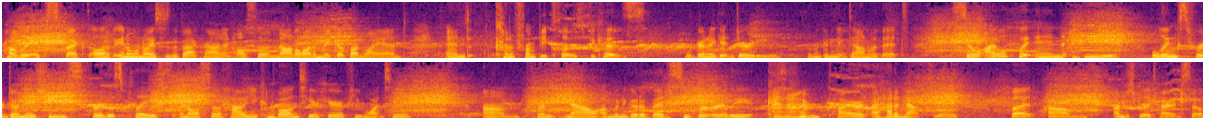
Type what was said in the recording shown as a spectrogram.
Probably expect a lot of animal noises in the background and also not a lot of makeup on my end and kind of frumpy clothes because we're gonna get dirty and we're gonna get down with it. So I will put in the links for donations for this place and also how you can volunteer here if you want to. Um, for now, I'm gonna go to bed super early because I'm tired. I had a nap today, but um, I'm just really tired. So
